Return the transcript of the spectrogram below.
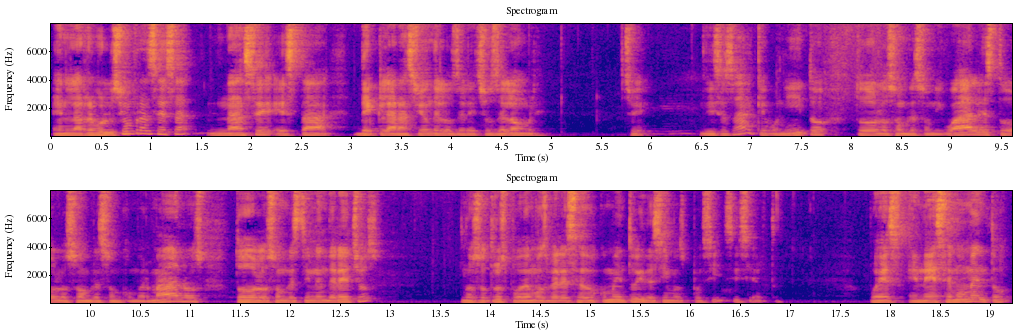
en la Revolución Francesa nace esta Declaración de los Derechos del Hombre. ¿Sí? Dices, ah, qué bonito, todos los hombres son iguales, todos los hombres son como hermanos, todos los hombres tienen derechos. Nosotros podemos ver ese documento y decimos, pues sí, sí, cierto. Pues en ese momento,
